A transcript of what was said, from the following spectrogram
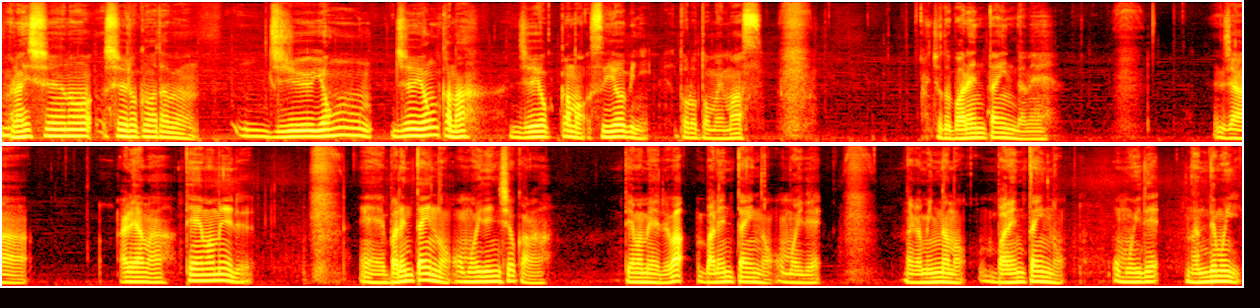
な。来週の収録は多分1414 14かな。14日の水曜日に撮ろうと思います。ちょっとバレンタインだね。じゃあ、あれやな、テーマメール、えー、バレンタインの思い出にしようかな。テーマメールはバレンタインの思い出。なんかみんなのバレンタインの思い出、何でもいい。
